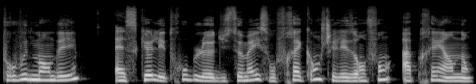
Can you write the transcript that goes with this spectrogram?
pour vous demander est-ce que les troubles du sommeil sont fréquents chez les enfants après un an?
